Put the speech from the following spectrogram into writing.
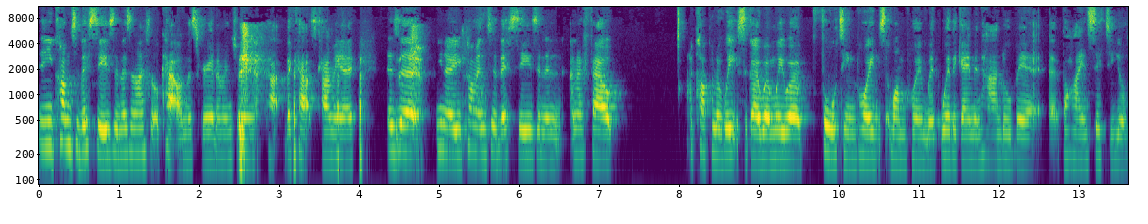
then you come to this season. There's a nice little cat on the screen. I'm enjoying the, cat, the cat's cameo. There's a, you know, you come into this season, and and I felt a couple of weeks ago when we were 14 points at one point with, with a game in hand, albeit uh, behind City, you're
